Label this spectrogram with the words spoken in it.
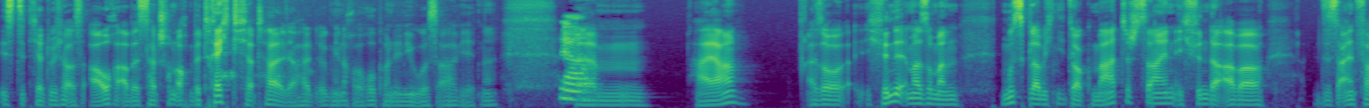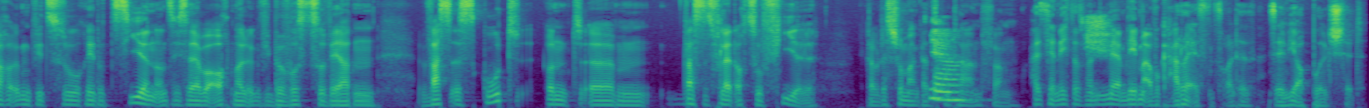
isst das ja durchaus auch, aber es ist halt schon auch ein beträchtlicher Teil, der halt irgendwie nach Europa und in die USA geht. Ne? Ja. Ähm, naja, also ich finde immer so, man muss, glaube ich, nie dogmatisch sein. Ich finde aber, das einfach irgendwie zu reduzieren und sich selber auch mal irgendwie bewusst zu werden, was ist gut und ähm, was ist vielleicht auch zu viel glaube, das ist schon mal ein ganz ja. guter Anfang. Heißt ja nicht, dass man nie mehr im Leben Avocado essen sollte. Das ist irgendwie auch Bullshit.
